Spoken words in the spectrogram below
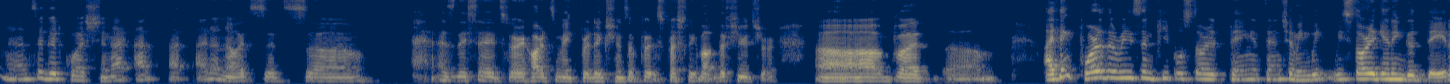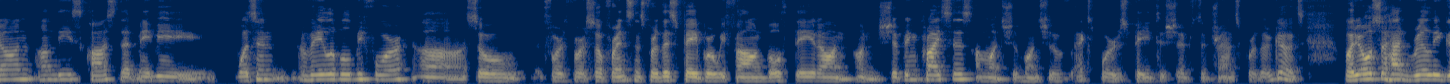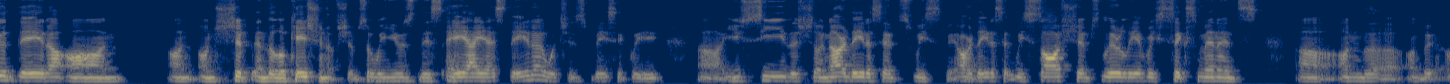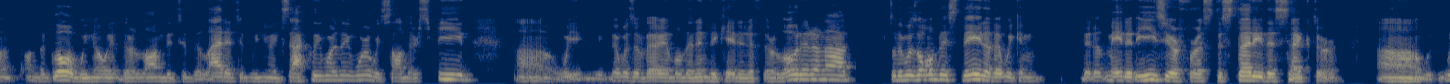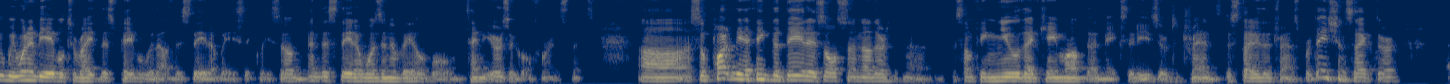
That's a good question. I, I I don't know. It's it's uh, as they say, it's very hard to make predictions, especially about the future. Uh, but um, I think part of the reason people started paying attention. I mean, we we started getting good data on on these costs that maybe wasn't available before. Uh, so for, for so for instance, for this paper, we found both data on, on shipping prices, how much a bunch of exporters paid to ships to transport their goods, but it also had really good data on on on ship and the location of ships. So we used this AIS data, which is basically uh, you see the so in our data sets we our data set we saw ships literally every six minutes uh, on the on the on, on, the globe. We know their longitude, the latitude. We knew exactly where they were. We saw their speed. Uh, we, we, there was a variable that indicated if they're loaded or not. So there was all this data that we can that made it easier for us to study this sector uh, we, we, wouldn't be able to write this paper without this data, basically. So, and this data wasn't available 10 years ago, for instance. Uh, so partly, I think the data is also another uh, something new that came up that makes it easier to trans to study the transportation sector.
